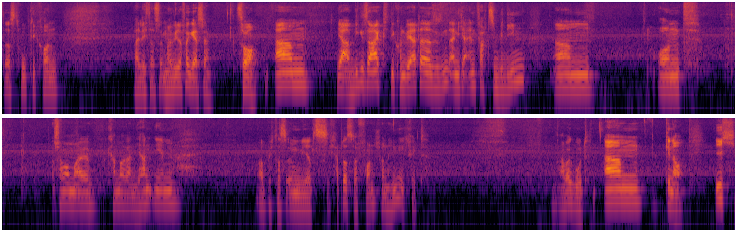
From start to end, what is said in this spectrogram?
das Truplikon, weil ich das immer wieder vergesse. So, ähm, ja, wie gesagt, die Konverter, sie sind eigentlich einfach zu bedienen. Ähm, und schauen wir mal, Kamera in die Hand nehmen, ob ich das irgendwie jetzt, ich habe das davon schon hingekriegt. Aber gut, ähm, genau. Ich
